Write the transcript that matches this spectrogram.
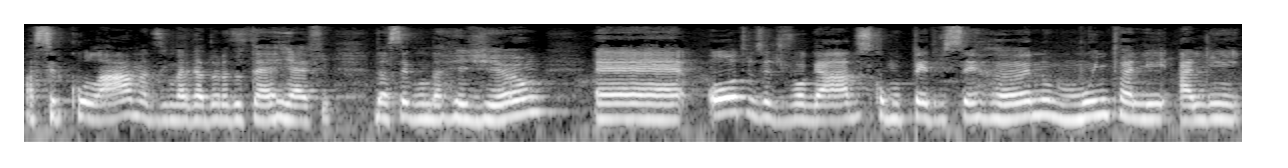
a circular, uma desembargadora do TRF da segunda região. É, outros advogados, como Pedro Serrano, muito ali, ali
